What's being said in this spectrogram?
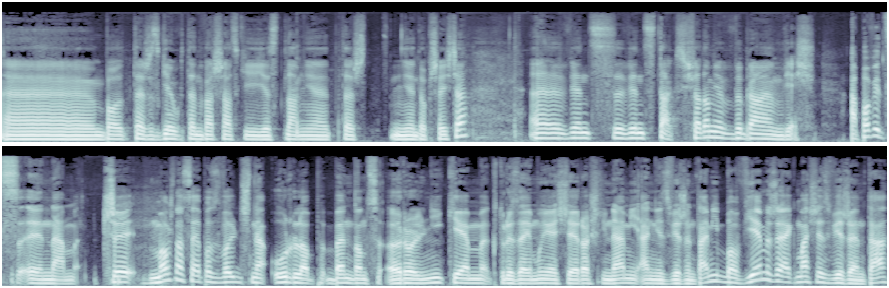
e, bo też zgiełk ten warszawski jest dla mnie też nie do przejścia. E, więc, więc tak, świadomie wybrałem wieś. A powiedz y, nam, czy można sobie pozwolić na urlop, będąc rolnikiem, który zajmuje się roślinami, a nie zwierzętami? Bo wiem, że jak ma się zwierzęta,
